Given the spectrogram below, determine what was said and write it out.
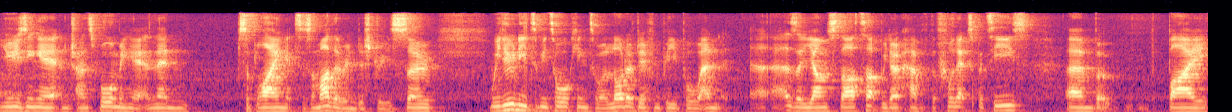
using it and transforming it and then supplying it to some other industries. So we do need to be talking to a lot of different people and as a young startup, we don't have the full expertise, um, but by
